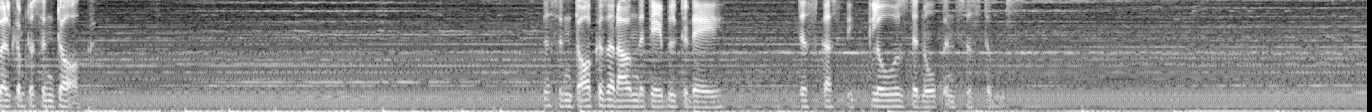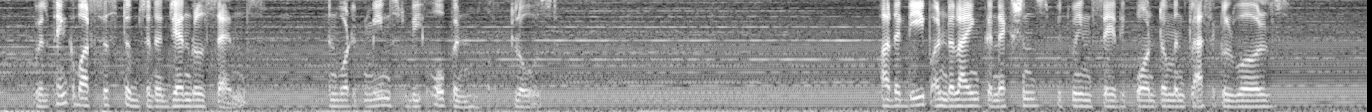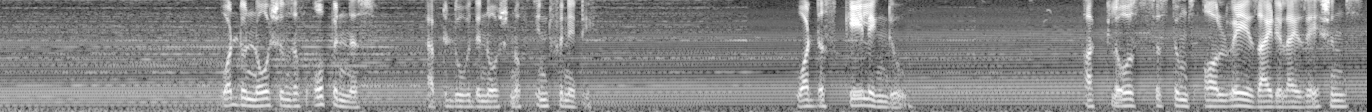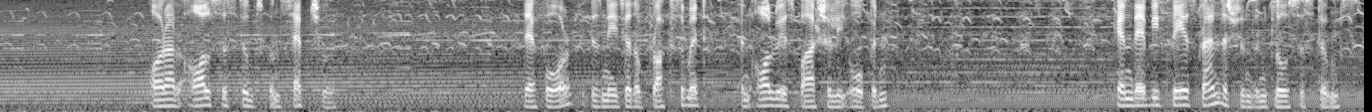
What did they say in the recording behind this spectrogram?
Welcome to SynTalk. The SynTalkers around the table today discuss the closed and open systems. We'll think about systems in a general sense and what it means to be open or closed. Are there deep underlying connections between, say, the quantum and classical worlds? What do notions of openness have to do with the notion of infinity? What does scaling do? Are closed systems always idealizations? Or are all systems conceptual? Therefore, is nature approximate and always partially open? Can there be phase transitions in closed systems?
